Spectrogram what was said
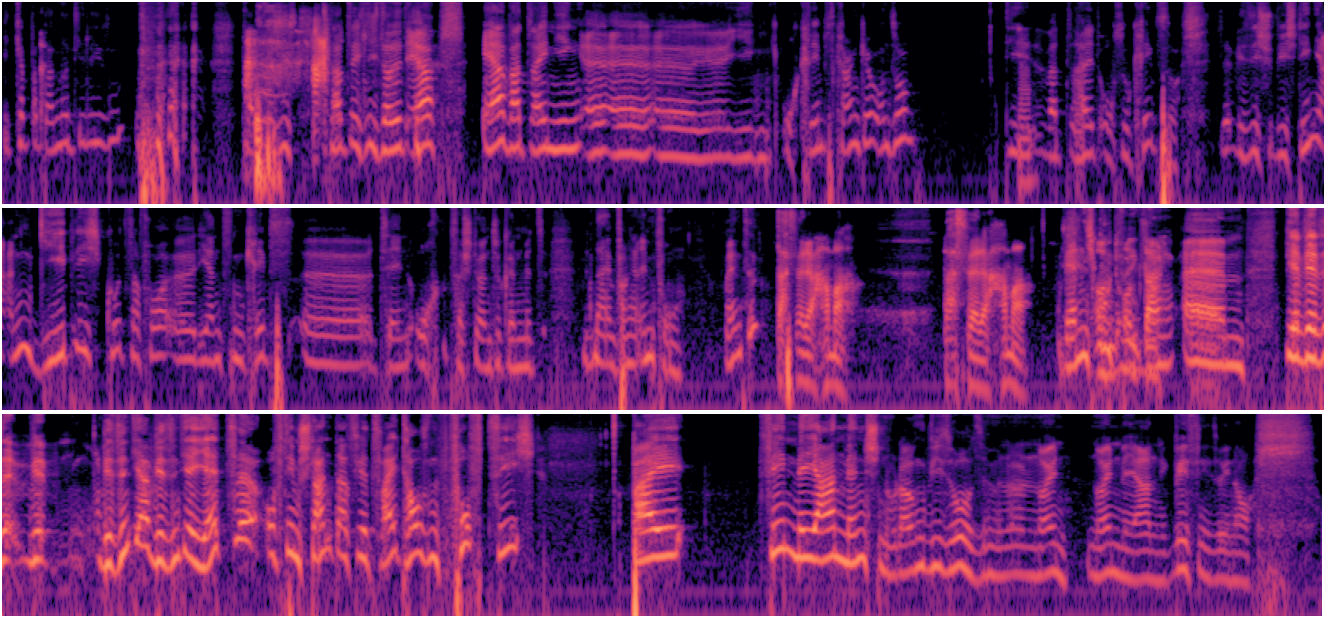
Ich habe was anderes gelesen. tatsächlich, tatsächlich sollte er, er was sein gegen, äh, äh, äh, gegen auch Krebskranke und so. Die, Hm. was halt auch so Krebs so. Wir, wir stehen ja angeblich kurz davor, äh, die ganzen Krebszellen äh, auch zerstören zu können mit, mit einer einfachen Impfung. Meinst du? Das wäre der Hammer. Das wäre der Hammer. Wäre nicht gut, Und- würde und sagen. Ähm, wir, wir, wir, wir, sind ja, wir sind ja jetzt äh, auf dem Stand, dass wir 2050 bei 10 Milliarden Menschen oder irgendwie so sind wir 9, 9 Milliarden, ich weiß nicht so genau.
